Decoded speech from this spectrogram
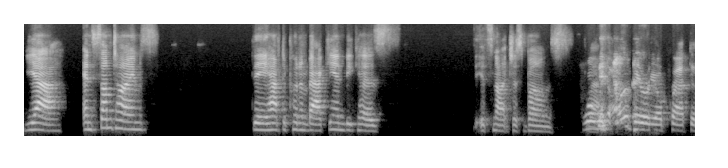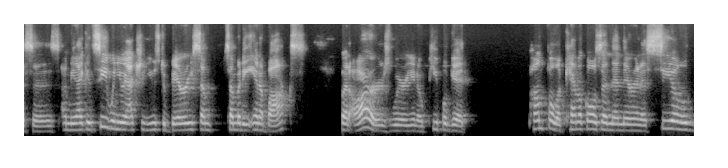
yeah, and sometimes they have to put them back in because it's not just bones. Well, with our burial practices, I mean, I could see when you actually used to bury some, somebody in a box. But ours where, you know, people get pumped full of chemicals and then they're in a sealed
